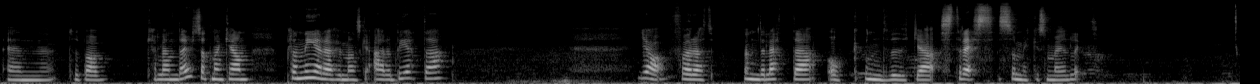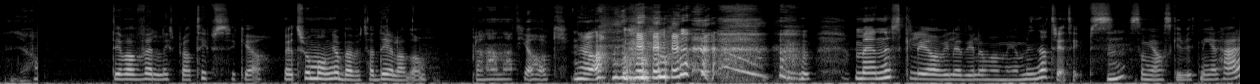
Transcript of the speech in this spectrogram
en typ av kalender så att man kan planera hur man ska arbeta. Ja, för att underlätta och undvika stress så mycket som möjligt. Det var väldigt bra tips tycker jag. Och jag tror många behöver ta del av dem. bland annat jag. Ja. Men nu skulle jag vilja dela med mig av mina tre tips Mm. som jag har skrivit ner här.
